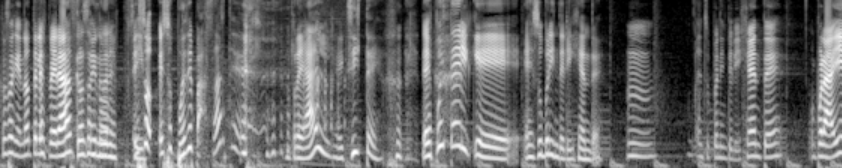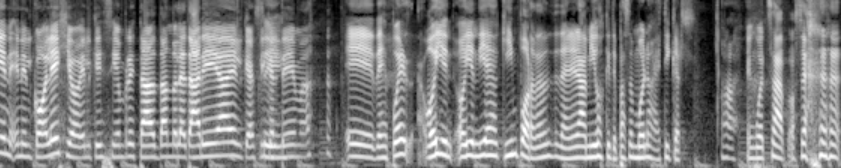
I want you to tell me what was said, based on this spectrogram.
Cosa que no te la esperás. Cosa que no te la- sí. Eso, eso puede pasarte. ¿Real? ¿Existe? Después está el que es súper inteligente. Mm, es súper inteligente. Por ahí en, en el colegio, el que siempre está dando la tarea, el que explica Sí. el tema. Eh, después, hoy en, hoy en día es aquí importante tener amigos que te pasen buenos stickers Ah. en WhatsApp. O sea,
